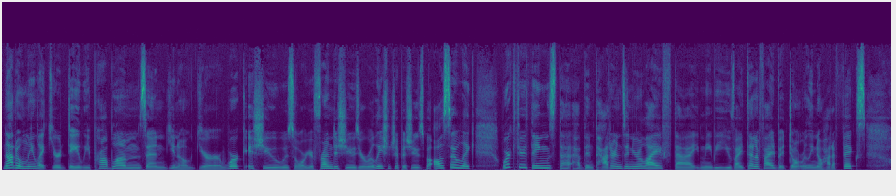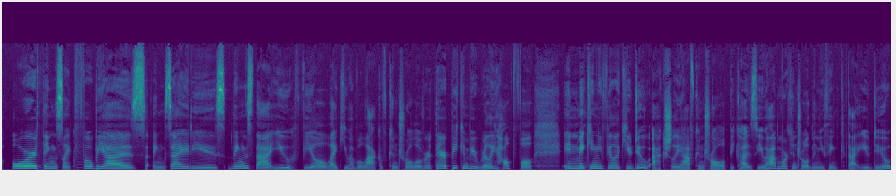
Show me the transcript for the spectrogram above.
not only like your daily problems and, you know, your work issues or your friend issues, your relationship issues, but also like work through things that have been patterns in your life that maybe you've identified but don't really know how to fix or things like phobias, anxieties, things that you feel like you have a lack of control over. Therapy can be really helpful in making you feel like you do actually have control because you have more control than you think that you do.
